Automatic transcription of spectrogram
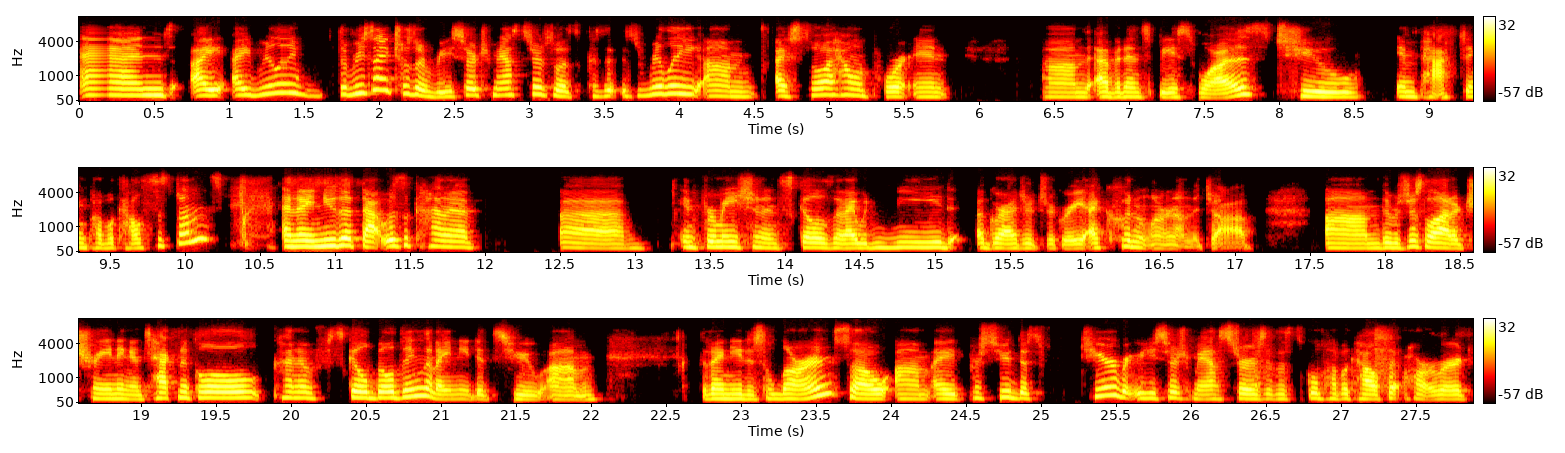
and I, I really, the reason I chose a research master's was because it was really, um, I saw how important um, the evidence base was to impacting public health systems, and I knew that that was the kind of uh, information and skills that I would need a graduate degree. I couldn't learn on the job. Um, there was just a lot of training and technical kind of skill building that I needed to um, that I needed to learn. So um, I pursued this two-year research master's at the School of Public Health at Harvard.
